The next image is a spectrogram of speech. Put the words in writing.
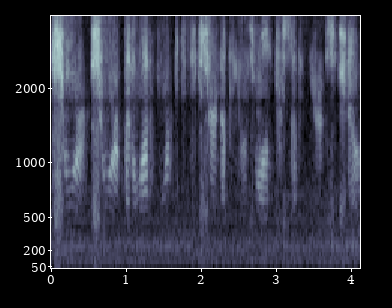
Sure, sure, but a lot of work to make sure nothing goes wrong for seven years, you know.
